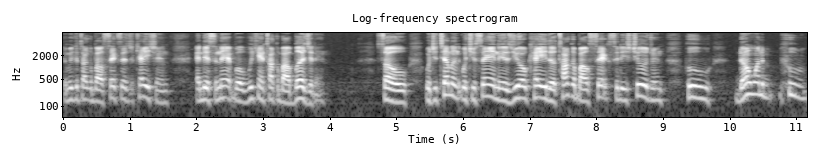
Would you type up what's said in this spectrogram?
and we can talk about sex education and this and that, but we can't talk about budgeting. So what you're telling, what you're saying is you're okay to talk about sex to these children who don't want to, who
